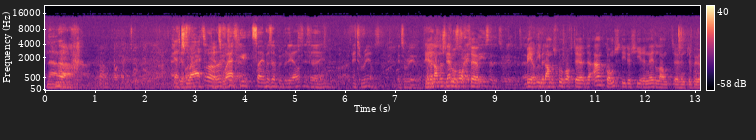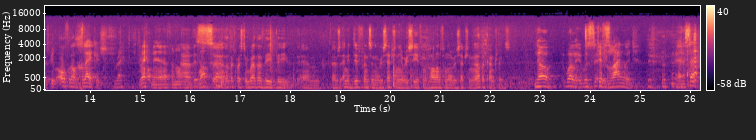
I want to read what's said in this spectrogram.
No. No. Gets wet. Well, Gets it's wet. just same as everybody else is saying. It's real. It's real. Iemand anders vroeg of de, Berend, iemand anders vroeg of de, de aankomst, die dus hier in Nederland eh, hun te beurt viel, overal gelijk is. Wreck me for nothing. Uh, this is uh, another question: whether the, the um, there's any difference in the reception you received in Holland from the reception in other countries. No. Well, it was. It Different was language. Except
